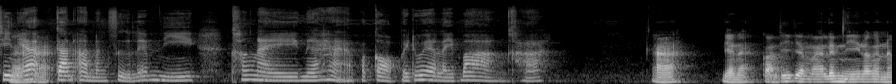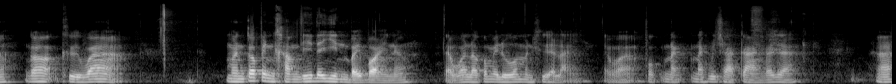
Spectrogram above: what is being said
ทีเนี้ยการอ่านหนังสือเล่มนี้ ข้างในเนื้อหาประกอบไปด้วยอะไรบ้างคะอะเดี๋ยวนะก่อนที่จะมาเล่มนี้แล้วกันเนาะก็คือว่า มันก็เป็นคำที่ได้ยินบ่อยๆเนาะแต่ว่าเราก็ไม่รู้ว่ามันคืออะไร แต่ว่าพวกนักนักวิชาการก็จะ ฮะ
